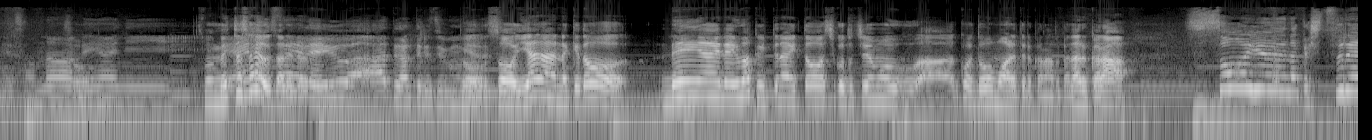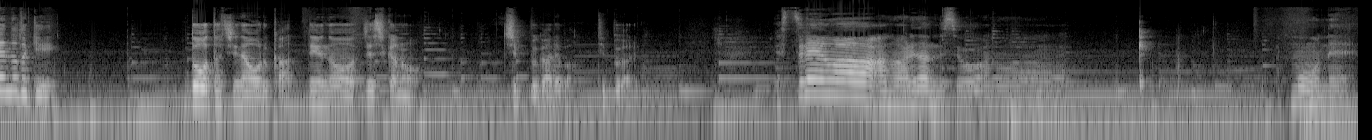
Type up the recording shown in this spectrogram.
ねそんな恋愛にそう。めっちゃ左右される。うわーってなってる自分もそう嫌なんだけど恋愛でうまくいってないと仕事中もうわこれどう思われてるかなとかなるからそういうなんか失恋の時どう立ち直るかっていうのをジェシカのチップがあればティップがあれば。失恋はあのあれなんですよ。あのもうね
